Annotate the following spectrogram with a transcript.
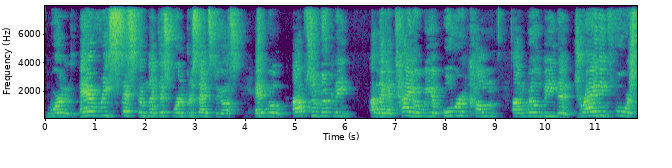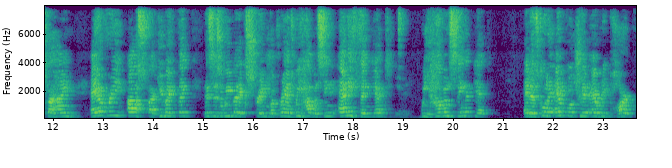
world, every system that this world presents to us. It will absolutely, uh, like a tidal wave, overcome and will be the driving force behind every aspect. You might think this is a wee bit extreme, but friends, we haven't seen anything yet. We haven't seen it yet. It is going to infiltrate every part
